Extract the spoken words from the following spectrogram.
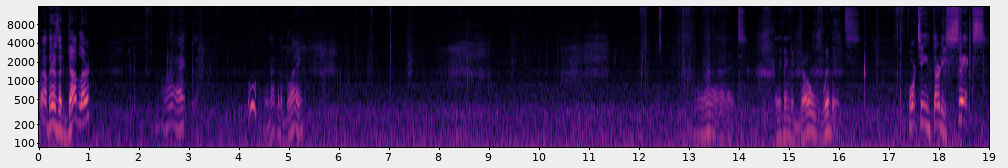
Well, there's a doubler. All right. Ooh, we're not going to blank. All right. Anything to go with it? 1436,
